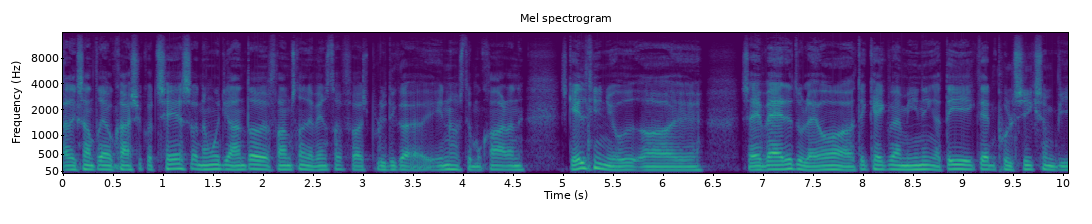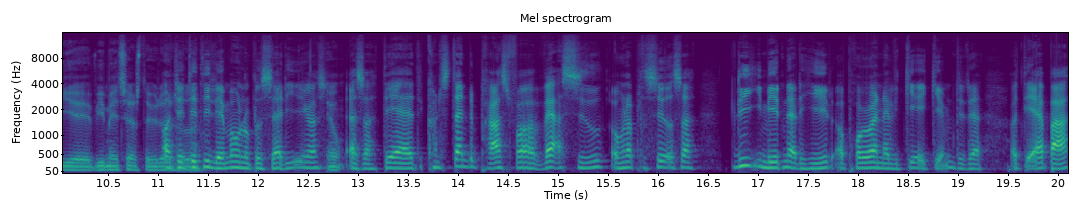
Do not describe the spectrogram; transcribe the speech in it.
Alexandria Ocasio-Cortez og nogle af de andre fremtrædende venstrefløjspolitikere inde hos demokraterne skældte hende jo ud og øh, sagde, hvad er det, du laver, og det kan ikke være mening, og det er ikke den politik, som vi, øh, vi er med til at støtte. og det er det dilemma, hun er blevet sat i, ikke også? Jo. Altså, det er et konstante pres fra hver side, og hun har placeret sig lige i midten af det hele, og prøver at navigere igennem det der. Og det er bare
